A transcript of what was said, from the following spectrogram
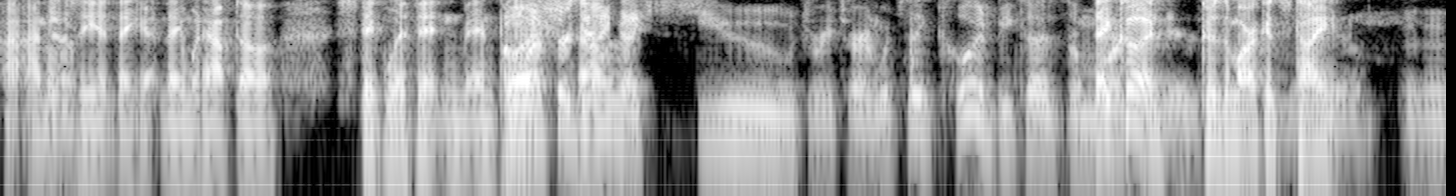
I, I don't yeah. see it. They they would have to stick with it and, and push. Unless they're so. getting a huge return, which they could because the they could because the market's tight. Mm-hmm.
